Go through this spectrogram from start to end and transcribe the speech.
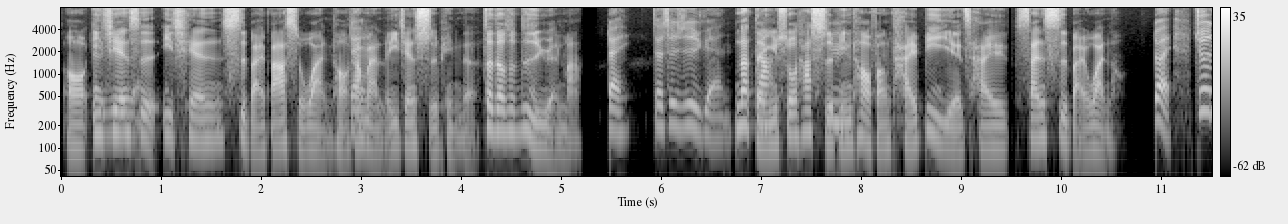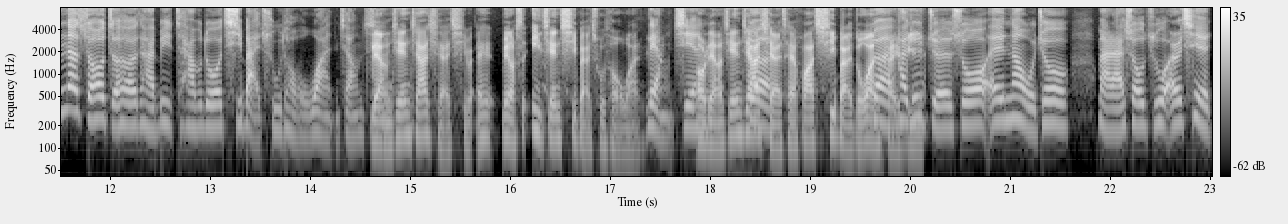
哦，一间是一千四百八十万哈，他买了一间十平的，这都是日元嘛？对，这是日元。那等于说他十平套房台币也才三四百万哦。对，就是那时候折合台币差不多七百出头万这样子，两间加起来七百，哎，没有，是一间七百出头万，两间哦，两间加起来才花七百多万台币。他就觉得说，哎，那我就买来收租，而且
